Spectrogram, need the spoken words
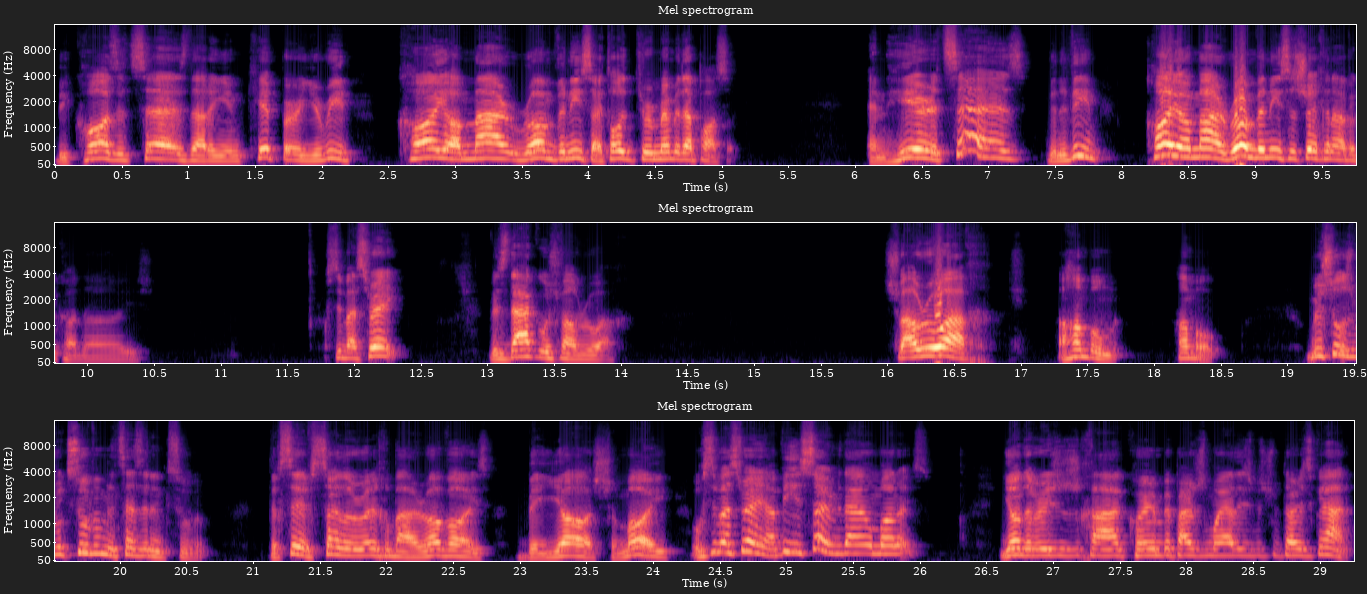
because it says that on Yom Kippur you read Koya Mar Ram Venisa. I told you to remember that pasuk. And here it says, Benavim, Koya Mar Ram Venisa Shechin Avikadosh. See Basrei. Vizdaku Shval Ruach. Shval Ruach. A humble, humble. It says it in Ksuvim. The Basrei, Avi Rishon Shechag, Koyim.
